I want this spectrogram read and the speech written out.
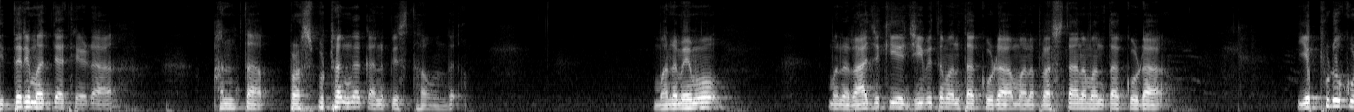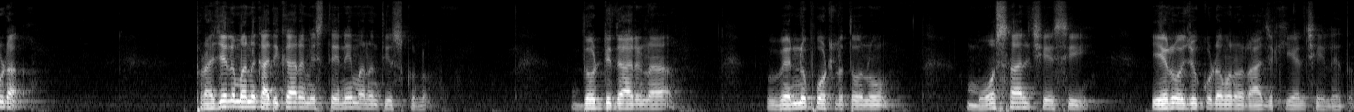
ఇద్దరి మధ్య తేడా అంత ప్రస్ఫుటంగా కనిపిస్తూ ఉంది. మనమేమో మన రాజకీయ జీవితం అంతా కూడా మన ప్రస్థానం అంతా కూడా ఎప్పుడూ కూడా ప్రజలు మనకు అధికారం ఇస్తేనే మనం తీసుకున్నాం. దొడ్డిదారిన వెన్నుపోట్లతోనూ మోసాలు చేసి ఏ రోజు కూడా మనం రాజకీయాలు చేయలేదు.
